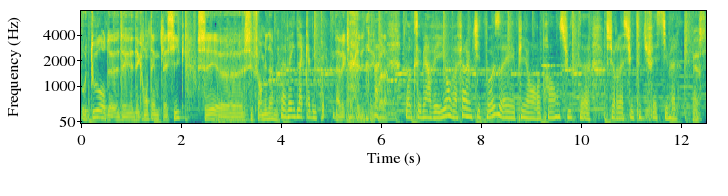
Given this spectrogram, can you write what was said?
autour de- des, des grands thèmes classiques c'est euh, c'est formidable Avec de la qualité. avec la qualité voilà Donc c'est merveilleux. On va faire une petite pause et puis on reprend ensuite euh, sur la suite du festival. merci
